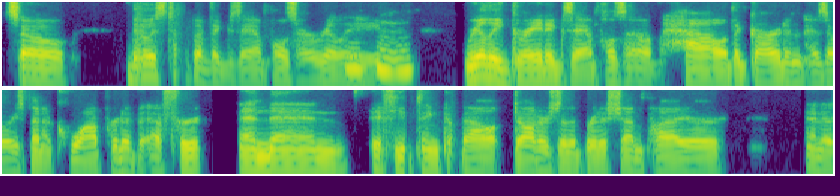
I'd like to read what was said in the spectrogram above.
So those type of examples are really mm-hmm. really great examples of how the garden has always been a cooperative effort. And then if you think about Daughters of the British Empire and a,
